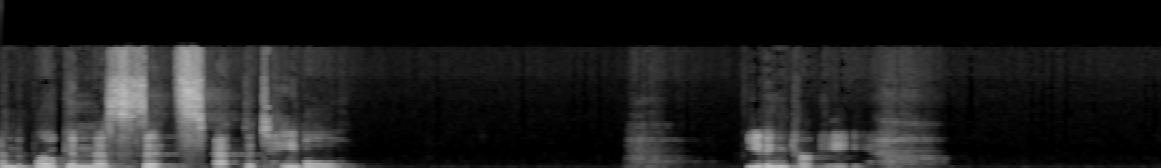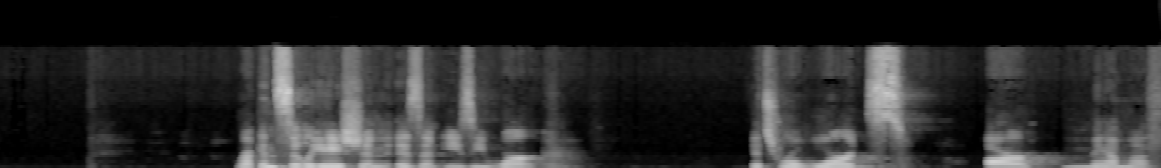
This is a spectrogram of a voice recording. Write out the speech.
and the brokenness sits at the table eating turkey. Reconciliation isn't easy work. Its rewards are mammoth,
